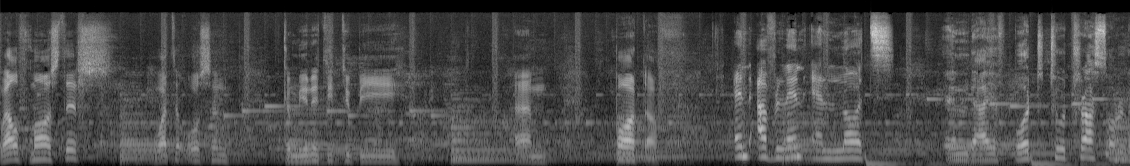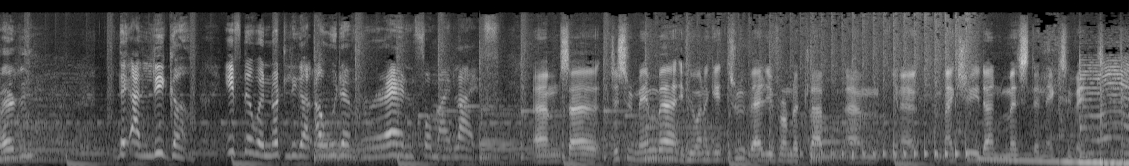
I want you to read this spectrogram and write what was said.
Wealth Masters, what an awesome community to be um, part of. And I've learned a lot. And I have bought two trusts already. They are legal. If they were not legal, I would have ran for my life. Um, so just remember, if you want to get true value from the club, um, you know, make sure you don't miss the next event.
